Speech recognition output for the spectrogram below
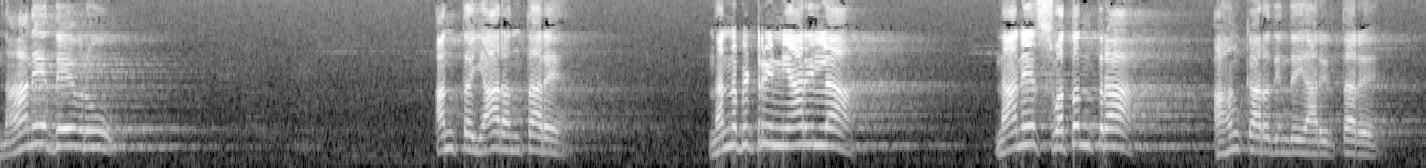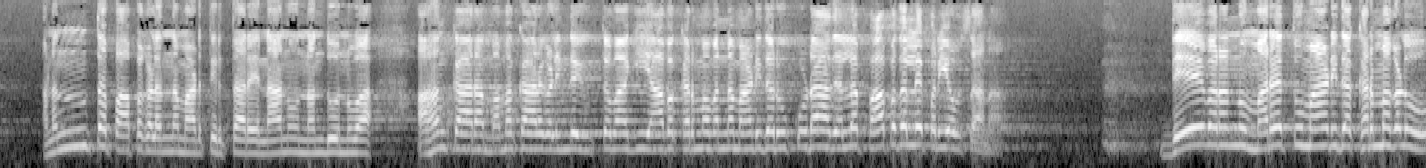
ನಾನೇ ದೇವರು ಅಂತ ಯಾರಂತಾರೆ? ನನ್ನ ಬಿಟ್ಟರೆ ಇನ್ಯಾರಿಲ್ಲ? ನಾನೇ ಸ್ವತಂತ್ರ. ಅಹಂಕಾರದಿಂದ ಯಾರಿರ್ತಾರೆ? ಅನಂತ ಪಾಪಗಳನ್ನು ಮಾಡ್ತಿರ್ತಾರೆ. ನಾನು ನಂದು ಅನ್ನುವ ಅಹಂಕಾರ ಮಮಕಾರಗಳಿಂದ ಯುಕ್ತವಾಗಿ ಯಾವ ಕರ್ಮವನ್ನ ಮಾಡಿದರೂ ಕೂಡ ಅದೆಲ್ಲ ಪಾಪದಲ್ಲೇ ಪರ್ಯವಸಾನ. ದೇವರನ್ನು ಮರೆತು ಮಾಡಿದ ಕರ್ಮಗಳು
